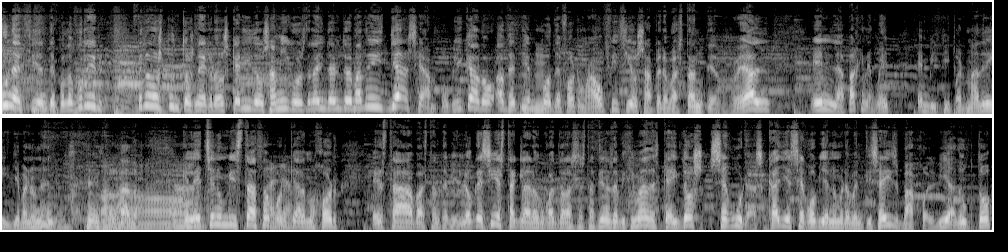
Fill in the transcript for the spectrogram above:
Un accidente puede ocurrir, pero los puntos negros, queridos amigos del Ayuntamiento de Madrid, ya se han publicado hace tiempo de forma oficiosa, pero bastante real, en la página web en Bici por Madrid. Llevan un año colgados. Ah. Que le echen un vistazo Vaya. porque a lo mejor está bastante bien. Lo que sí está claro en cuanto a las estaciones de Bicimad es que hay dos seguras. Calle Segovia número 26, bajo el viaducto,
